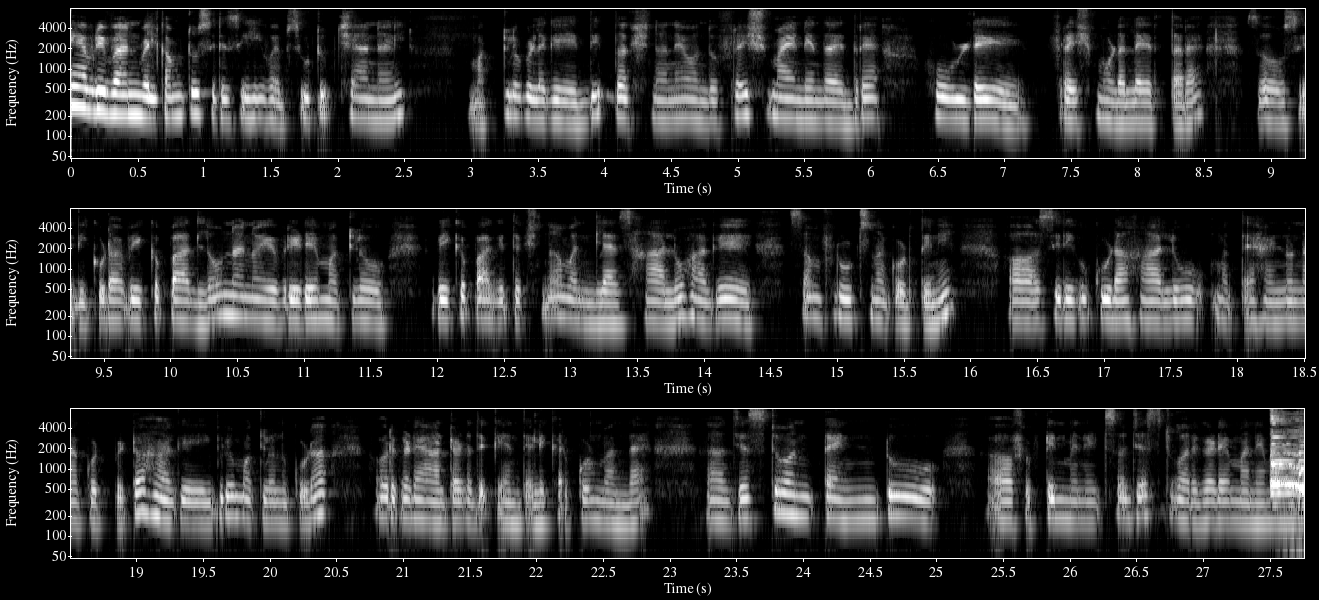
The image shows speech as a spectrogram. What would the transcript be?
Hi everyone welcome to Sirisi webs YouTube channel ಮಕ್ಕಳು ಬೆಳಗ್ಗೆ ಎದ್ದಿದ ತಕ್ಷಣವೇ ಒಂದು ಫ್ರೆಶ್ ಮೈಂಡಿಂದ ಇದ್ದರೆ ಹೋಲ್ ಡೇ ಫ್ರೆಶ್ ಮೂಡಲ್ಲೇ ಇರ್ತಾರೆ. ಸೊ ಸಿರಿ ಕೂಡ ವೇಕಪ್ ಆದಲು. ನಾನು ಎವ್ರಿ ಡೇ ಮಕ್ಕಳು ವೇಕಪ್ ಆಗಿದ ತಕ್ಷಣ ಒಂದು ಗ್ಲಾಸ್ ಹಾಲು ಹಾಗೆ ಸಮ್ ಫ್ರೂಟ್ಸ್ನ ಕೊಡ್ತೀನಿ. ಸಿರಿಗೂ ಕೂಡ ಹಾಲು ಮತ್ತು ಹಣ್ಣನ್ನು ಕೊಟ್ಬಿಟ್ಟು ಹಾಗೆ ಇಬ್ಬರು ಮಕ್ಕಳನ್ನು ಕೂಡ ಹೊರಗಡೆ ಆಟಾಡೋದಕ್ಕೆ ಅಂತೇಳಿ ಕರ್ಕೊಂಡು ಬಂದೆ. ಜಸ್ಟ್ ಒಂದು ten to fifteen minutes just ಹೊರಗಡೆ ಮನೆ ಮುಂದೆ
